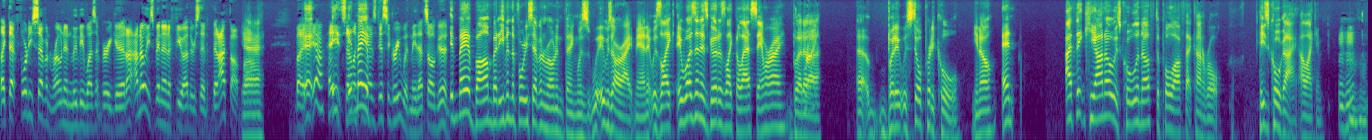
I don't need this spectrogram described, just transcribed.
like that Forty Seven Ronin movie wasn't very good. I, I know he's been in a few others that that I thought bombed, Yeah, but It- yeah, hey, it, sounds like may you have- guys disagree with me. That's all good. it may have bombed, but even the forty-seven Ronin thing was it was all right, man. It was like it wasn't as good as like the Last Samurai, but Right. uh, uh, but it was still pretty cool, you know. And I think Keanu is cool enough to pull off that kind of role. He's a cool guy. I like him. hmm Mhm.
